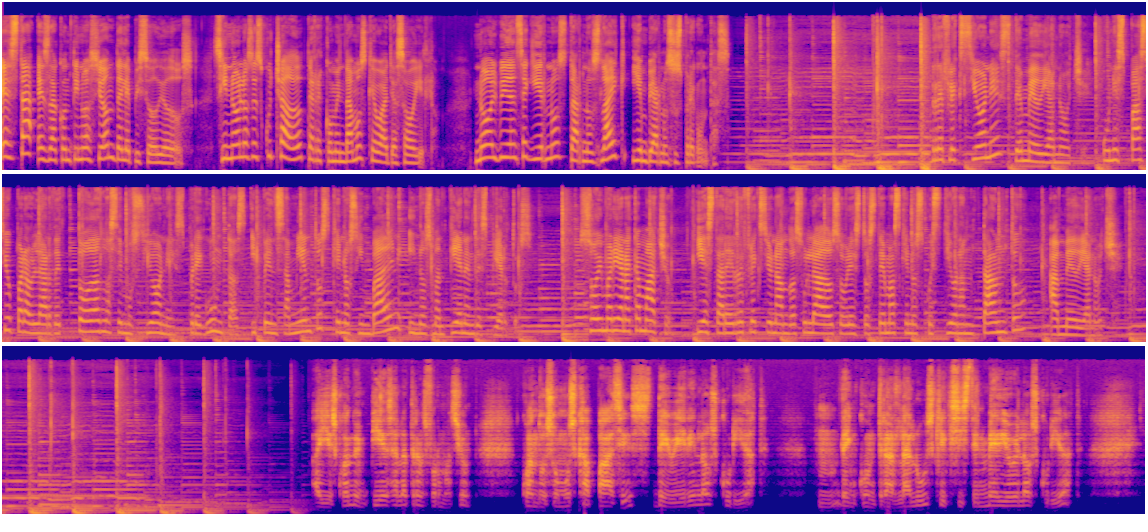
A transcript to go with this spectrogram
Esta es la continuación del episodio 2. Si no lo has escuchado, te recomendamos que vayas a oírlo. No olviden seguirnos, darnos like y enviarnos sus preguntas. Reflexiones de Medianoche, un espacio para hablar de todas las emociones, preguntas y pensamientos que nos invaden y nos mantienen despiertos. Soy Mariana Camacho y estaré reflexionando a su lado sobre estos temas que nos cuestionan tanto a medianoche. Ahí es cuando empieza la transformación, cuando somos capaces de ver en la oscuridad de encontrar la luz que existe en medio de la oscuridad.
